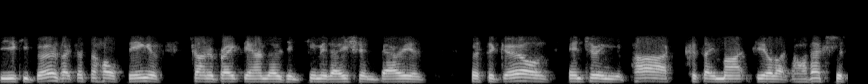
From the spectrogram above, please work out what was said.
the Yuki Birds, like that's the whole thing of trying to break down those intimidation barriers. But the girls entering the park because they might feel like, oh, that's just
